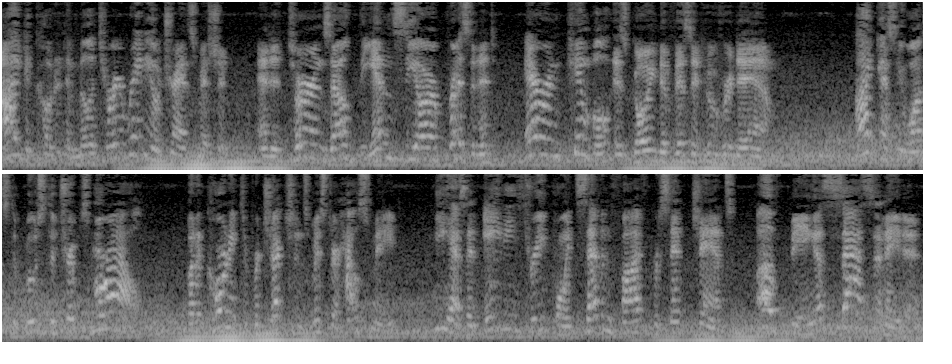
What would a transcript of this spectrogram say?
I decoded a military radio transmission, and it turns out the NCR president, Aaron Kimball, is going to visit Hoover Dam. I guess he wants to boost the troops' morale, but according to projections Mr. House made, he has an 83.75% chance of being assassinated.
